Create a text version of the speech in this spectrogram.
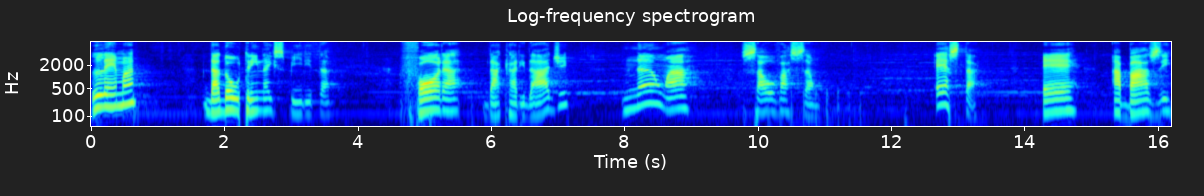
Lema da doutrina espírita. Fora da caridade não há salvação. Esta é a base,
